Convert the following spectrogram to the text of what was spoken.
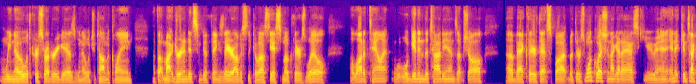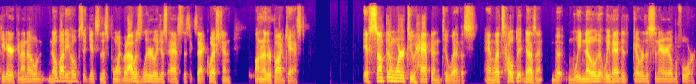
We know with Chris Rodriguez, we know with Tom McLean. I thought Mike Drennen did some good things there. Obviously, Kavosiey smoked there as well. A lot of talent. We'll get into the tight ends, Upshaw uh, back there at that spot. But there's one question I got to ask you, and, and at Kentucky, Derek, and I know nobody hopes it gets to this point, but I was literally just asked this exact question on another podcast. If something were to happen to Levis, and let's hope it doesn't, but we know that we've had to cover this scenario before.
